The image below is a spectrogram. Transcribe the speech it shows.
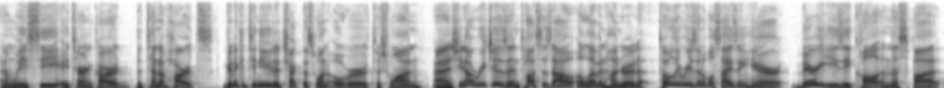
and we see a turn card, the 10 of hearts, gonna continue to check this one over to Xuan and she now reaches and tosses out 1100. Totally reasonable sizing here. Very easy call in this spot.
